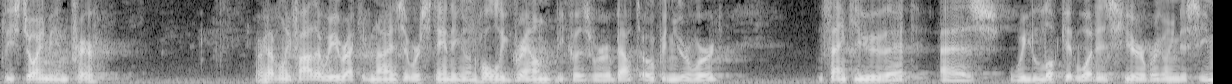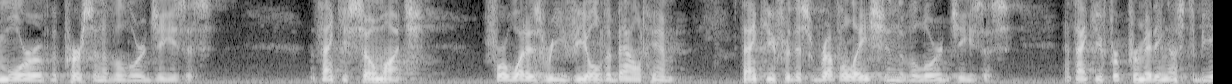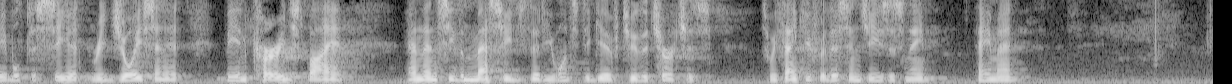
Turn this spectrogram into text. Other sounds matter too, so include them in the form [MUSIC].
Please join me in prayer. Our Heavenly Father, we recognize that we're standing on holy ground because we're about to open your word. Thank you that as we look at what is here, we're going to see more of the person of the Lord Jesus. And thank you so much for what is revealed about him. Thank you for this revelation of the Lord Jesus. And thank you for permitting us to be able to see it, rejoice in it, be encouraged by it, and then see the message that he wants to give to the churches. So we thank you for this in Jesus' name. Amen.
